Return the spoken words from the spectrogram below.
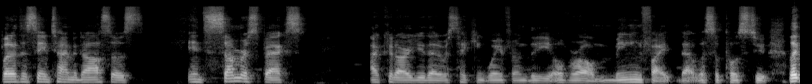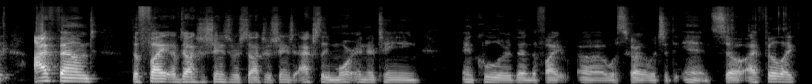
but at the same time, it also is, in some respects, I could argue that it was taking away from the overall main fight that was supposed to. Like I found the fight of Doctor Strange versus Doctor Strange actually more entertaining and cooler than the fight uh, with Scarlet Witch at the end. So I feel like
